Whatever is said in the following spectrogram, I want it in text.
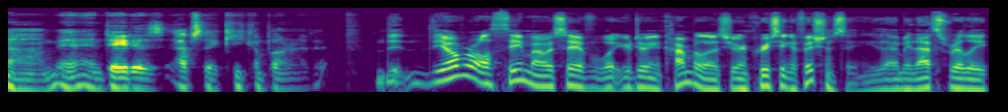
um, and, and, data is absolutely a key component of it the, the overall theme i would say of what you're doing at cumberland is you're increasing efficiency i mean that's really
